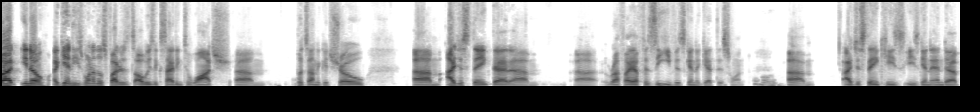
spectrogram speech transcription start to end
but you know, again, he's one of those fighters that's always exciting to watch. Um, puts on a good show. Um, I just think that um, uh, Rafael Fiziev is going to get this one. Um, I just think he's he's going to end up.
